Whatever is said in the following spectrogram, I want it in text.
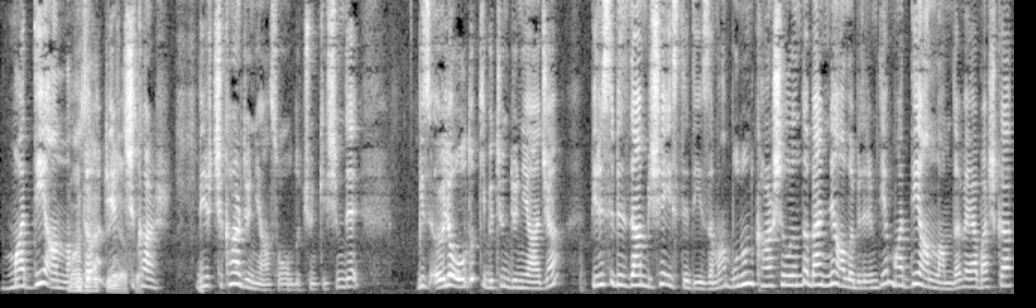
maddi anlamda bir çıkar. Bir çıkar dünyası oldu çünkü. Şimdi biz öyle olduk ki bütün dünyaca birisi bizden bir şey istediği zaman bunun karşılığında ben ne alabilirim diye maddi anlamda veya başka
